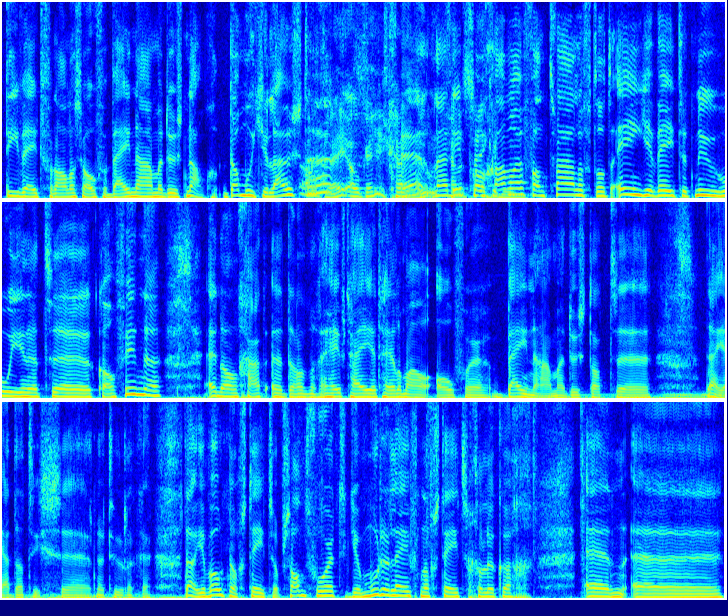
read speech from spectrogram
die weet van alles over bijnamen. Dus nou, dan moet je luisteren. Oké, oké, ik ga het doen. Naar ga dit programma doen. van 12 tot 1. Je weet het nu hoe je het kan vinden. En dan, gaat, dan heeft hij het helemaal over bijnamen. Dus dat, nou ja, dat is natuurlijk... nou, je woont nog steeds op Zandvoort. Je moeder leeft nog steeds gelukkig. En... eh,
